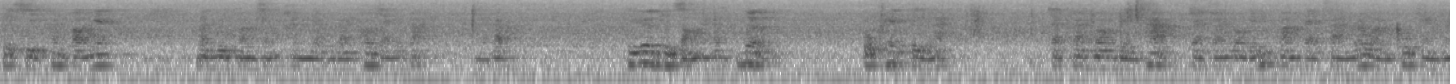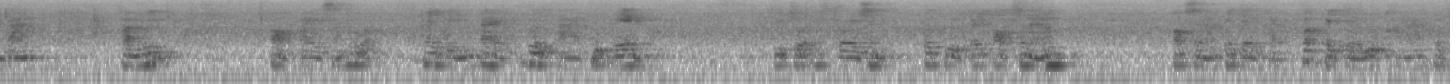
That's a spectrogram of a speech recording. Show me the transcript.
คือสี่ขั้นตอนเนี่ยมันมีความสำคัญอย่างไรเข้าใจหรือเปล่านะครับ ที่เรื่องที่สองนะครับ เมื่อปลุกให้ตื่นละจากการมองเห็นภาพจากการมองเห็นความแตกต่างระหว่างคู่แข่งต่างๆความนี้ออกไปสำรวจให้เห็นได้ด้วยตาตัวเอง visual exploration ก็คือไปออกสนาม ออกสนามไปเจอใครก็ไปเจอลูกค้าโอเค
